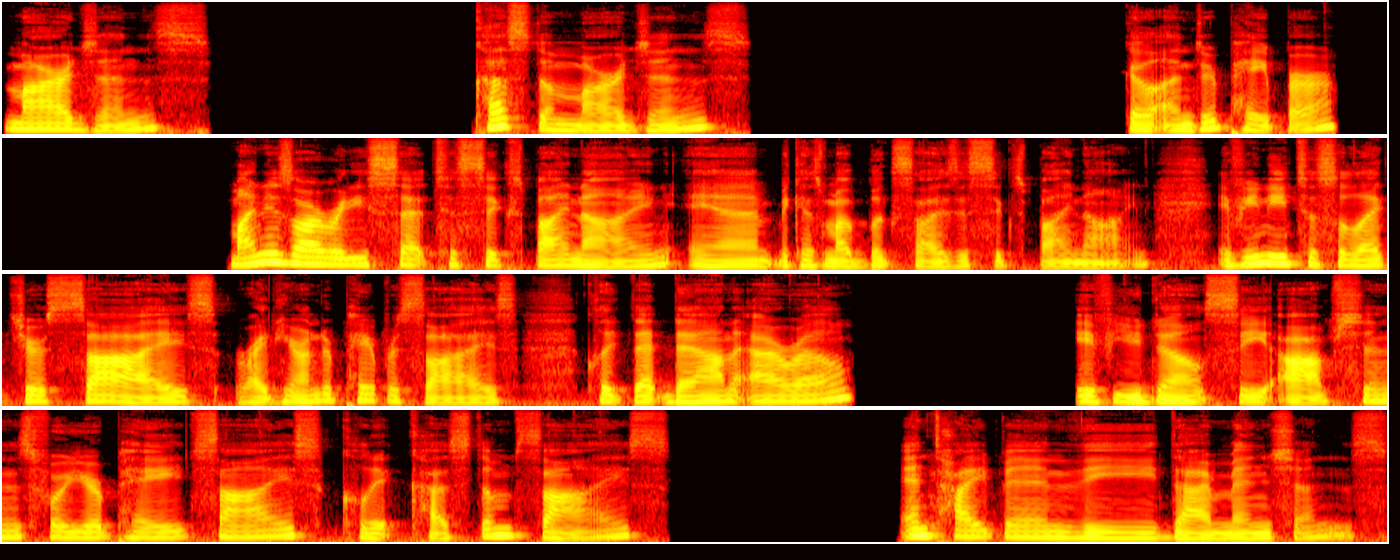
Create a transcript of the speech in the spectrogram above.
margins, custom margins, go under paper, Mine is already set to 6 by 9 and because my book size is 6 by 9. If you need to select your size right here under paper size, click that down arrow. If you don't see options for your page size, click custom size and type in the dimensions.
